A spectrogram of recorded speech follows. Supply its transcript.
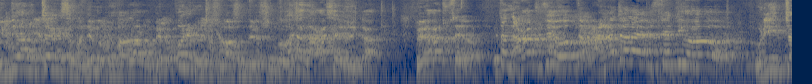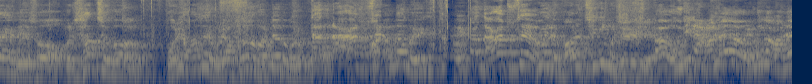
임대한 업장에서만 영업해달라고 몇 번에 걸쳐서 말씀드렸습니다. 일단 나가세요 그러니까. 왜 나가주세요? 일단 나가주세요. 안 세팅을 우리 입장에 대해서 우리 사측은 고려하세요. 우리가 교섭할 때도 그렇고 일단 나가주세요. 안 한다고 얘기했잖아. 일단 나가주세요 그에 대해 말을 책임을 져야지. 아 우리는 안 해요 우리가 안해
